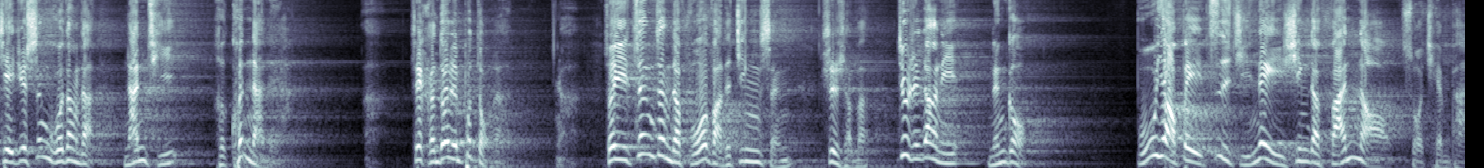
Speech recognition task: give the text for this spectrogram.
解决生活上的。难题和困难的呀，啊，所以很多人不懂啊，啊，所以真正的佛法的精神是什么？就是让你能够不要被自己内心的烦恼所牵绊，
